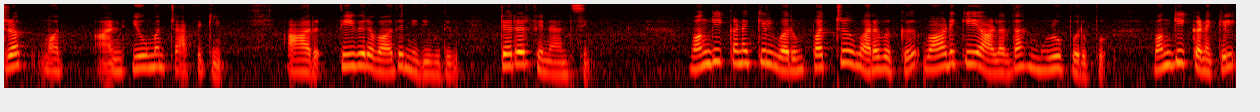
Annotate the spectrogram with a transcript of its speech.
ட்ரக் அண்ட் ஹியூமன் டிராஃபிக்கிங் ஆறு தீவிரவாத நிதி உதவி. டெரர் ஃபினான்சிங் வங்கிக் கணக்கில் வரும் பற்று வரவுக்கு வாடிக்கையாளர் தான் முழு பொறுப்பு. வங்கிக் கணக்கில்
